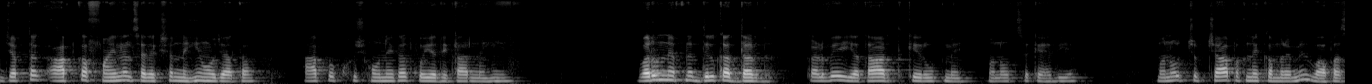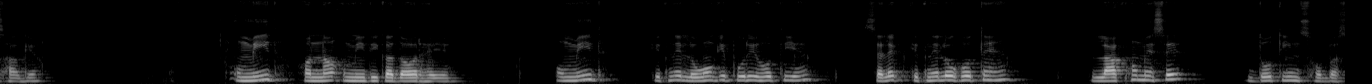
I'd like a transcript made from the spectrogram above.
जब तक आपका फाइनल सिलेक्शन नहीं हो जाता, आपको खुश होने का कोई अधिकार नहीं है। वरुण ने अपने दिल का दर्द कड़वे यथार्थ के रूप में मनोज से कह दिया। मनोज चुपचाप अपने कमरे में वापस आ गया। उम्मीद और ना उम्मीदी का दौर है ये। उम्मीद कितने लोगों की पूरी होती है सेलेक्ट कितने लोग होते हैं, लाखों में से दो तीन सौ बस।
